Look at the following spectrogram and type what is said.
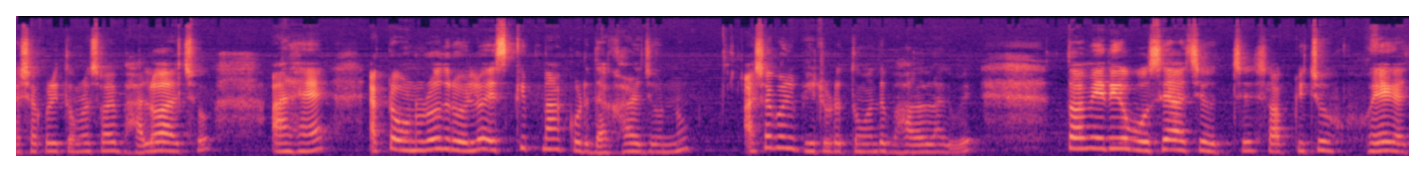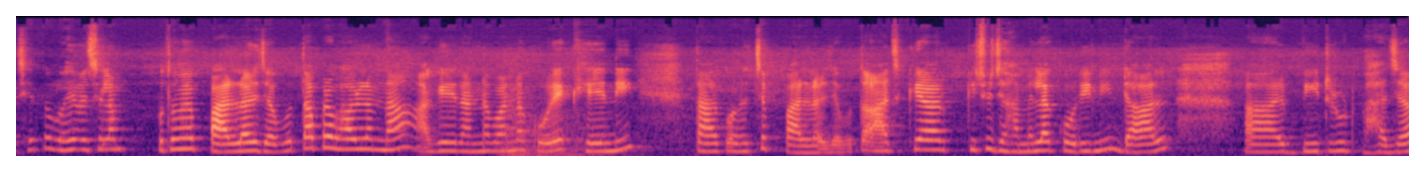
আশা করি তোমরা সবাই ভালো আছো। আর হ্যাঁ একটা অনুরোধ রইল স্কিপ না করে দেখার জন্য। আশা করি ভিডিওটা তোমাদের ভালো লাগবে। তো আমি এদিকে বসে আছি হচ্ছে সব কিছু হয়ে গেছে, তো ভেবেছিলাম প্রথমে পার্লার যাব, তারপরে ভাবলাম না, আগে রান্না বান্না করে খেয়ে নিই, তারপর হচ্ছে পার্লার যাব। তো আজকে আর কিছু ঝামেলা করিনি, ডাল আর বিটরুট ভাজা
